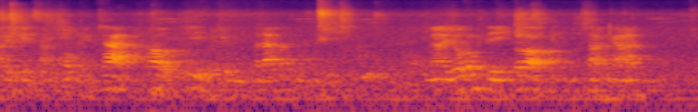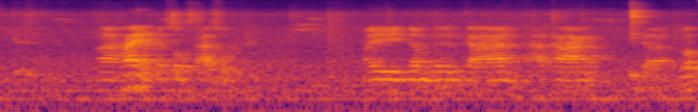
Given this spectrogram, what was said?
เศรษฐกิจสังคมแห่งชาติเข้าที่ประชุมคณะรัฐมนตรีนายกรัฐมนตรีก็สั่งการ มาให้กระทรวงสาธารณสุข ไปดำเนินการหาทางที่จะลด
